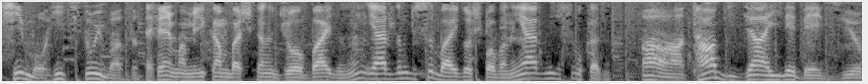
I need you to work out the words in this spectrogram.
kim o? Hiç duymadım. Efendim Amerikan Başkanı Joe Biden'ın yardımcısı Baydoş Baba'nın yardımcısı bu kadın. Aa tam bir cahile benziyor.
